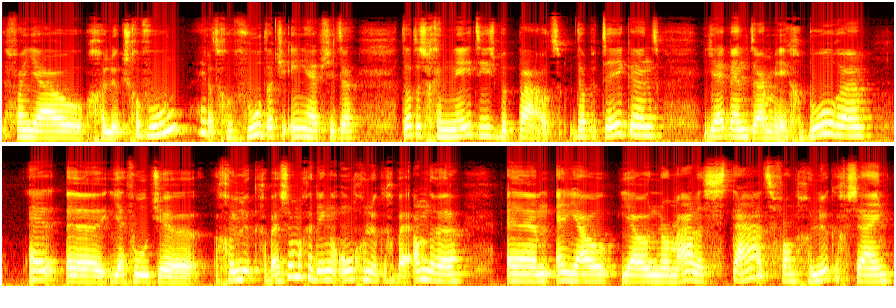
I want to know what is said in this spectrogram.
van jouw geluksgevoel, hè, dat gevoel dat je in je hebt zitten, dat is genetisch bepaald. Dat betekent, jij bent daarmee geboren. Hè, uh, jij voelt je gelukkig bij sommige dingen, ongelukkig bij andere. Um, en jouw normale staat van gelukkig zijn,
